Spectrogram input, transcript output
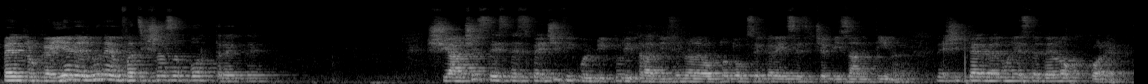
Pentru că ele nu ne înfățișează portrete. Și acesta este specificul picturii tradiționale ortodoxe, care îi se zice bizantină. Deși termenul este deloc corect.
